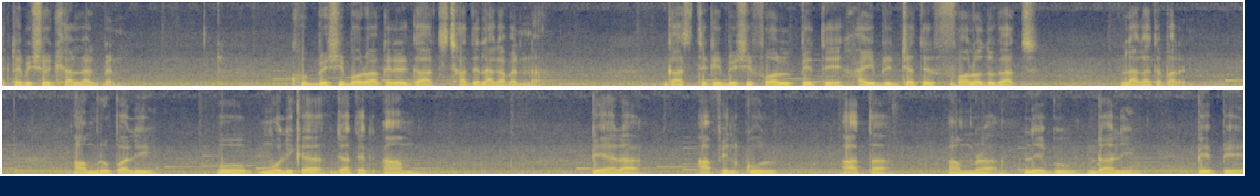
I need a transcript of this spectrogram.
একটা বিষয় খেয়াল রাখবেন, খুব বেশি বড় আকারের গাছ ছাদে লাগাবেন না। গাছ থেকে বেশি ফল পেতে হাইব্রিড জাতের ফলদ গাছ লাগাতে পারেন। আম্রপালি ও মল্লিকা জাতের আম, পেয়ারা, আপেল, কুল, আতা, আমড়া, লেবু, ডালিম, পেঁপে,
